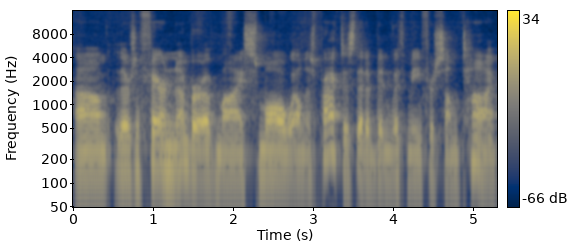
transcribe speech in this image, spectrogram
um, there's a fair number of my small wellness practice that have been with me for some time.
